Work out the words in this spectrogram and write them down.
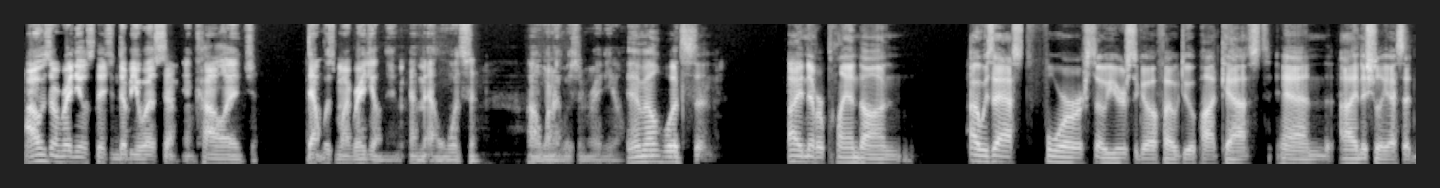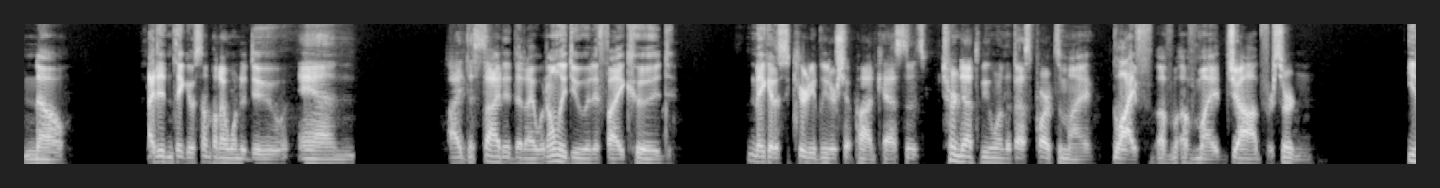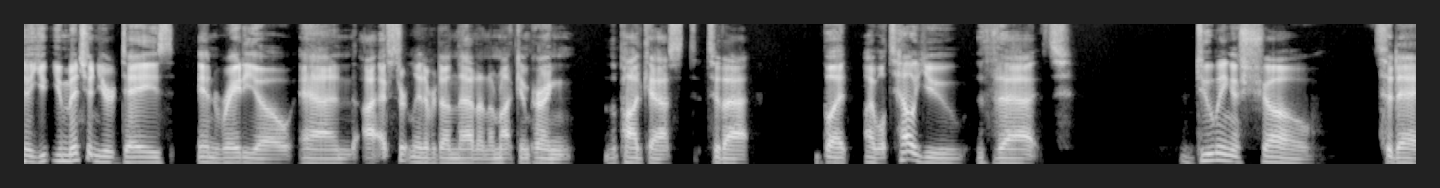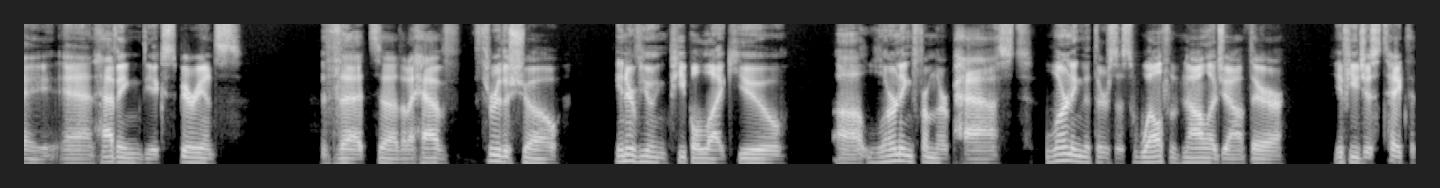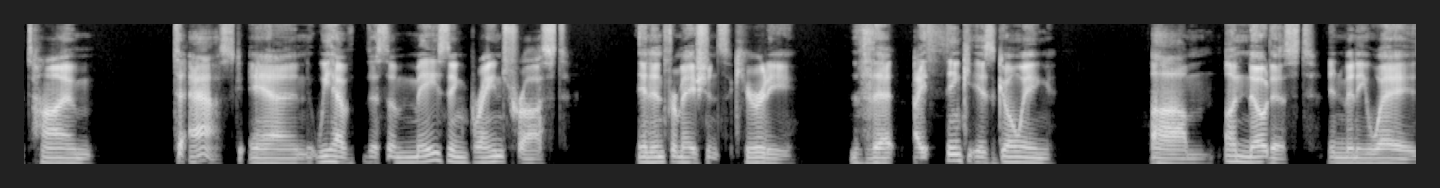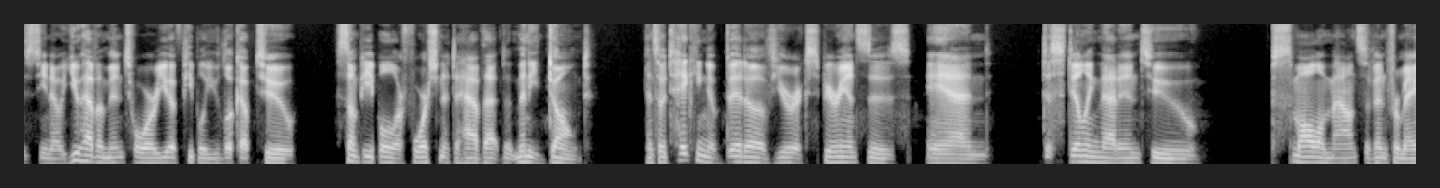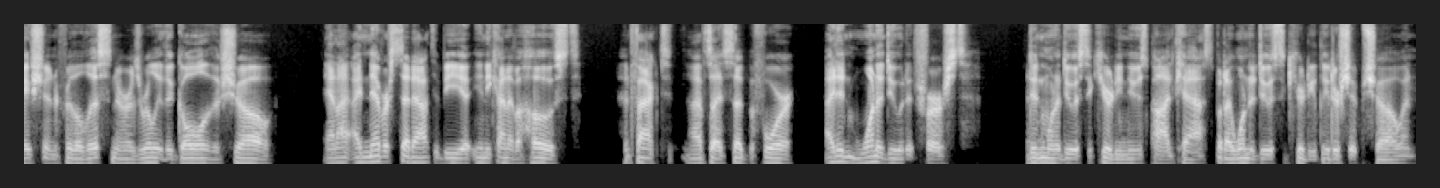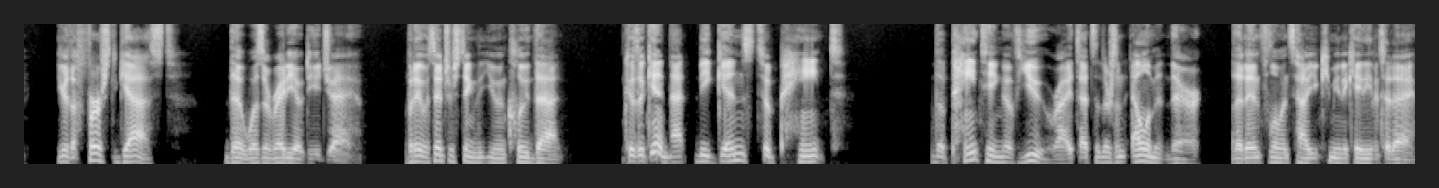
I was on radio station WSM in college. That was my radio name, ML Woodson, uh, when I was in radio. ML Woodson. I never planned on. I was asked four or so years ago if I would do a podcast, and I initially I said no. I didn't think it was something I wanted to do, and I decided that I would only do it if I could make it a security leadership podcast. And it's turned out to be one of the best parts of my life, of, of my job for certain. You know, you, you mentioned your days in radio. And I've certainly never done that. And I'm not comparing the podcast to that. But I will tell you that doing a show today and having the experience that uh, that I have through the show, interviewing people like you, uh, learning from their past, learning that there's this wealth of knowledge out there. If you just take the time to ask, and we have this amazing brain trust in information security that I think is going um, unnoticed in many ways. You know, you have a mentor, you have people you look up to. Some people are fortunate to have that, but many don't. And so taking a bit of your experiences and distilling that into small amounts of information for the listener is really the goal of the show. And I, I never set out to be a, any kind of a host. In fact, as I've said before, I didn't want to do it at first. I didn't want to do a security news podcast, but I wanted to do a security leadership show. And you're the first guest that was a radio DJ. But it was interesting that you include that because, again, that begins to paint the painting of you, right? That's there's an element there that influence how you communicate even today.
